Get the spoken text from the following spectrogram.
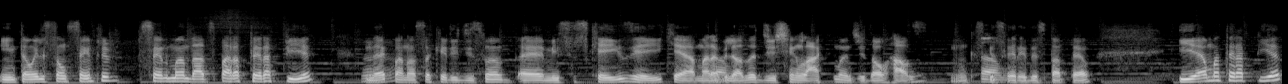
Então, eles estão sempre sendo mandados para terapia, uhum. né, com a nossa queridíssima é, Mrs. Casey aí, que é a maravilhosa Dishin Lackman de Dollhouse. Nunca esquecerei desse papel. E é uma terapia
